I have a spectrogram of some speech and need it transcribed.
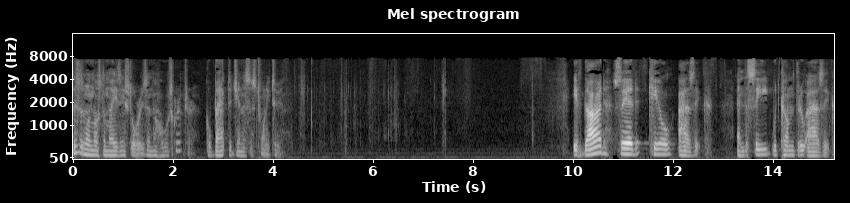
This is one of the most amazing stories in the whole scripture. Go back to Genesis 22. If God said, kill Isaac, and the seed would come through Isaac,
